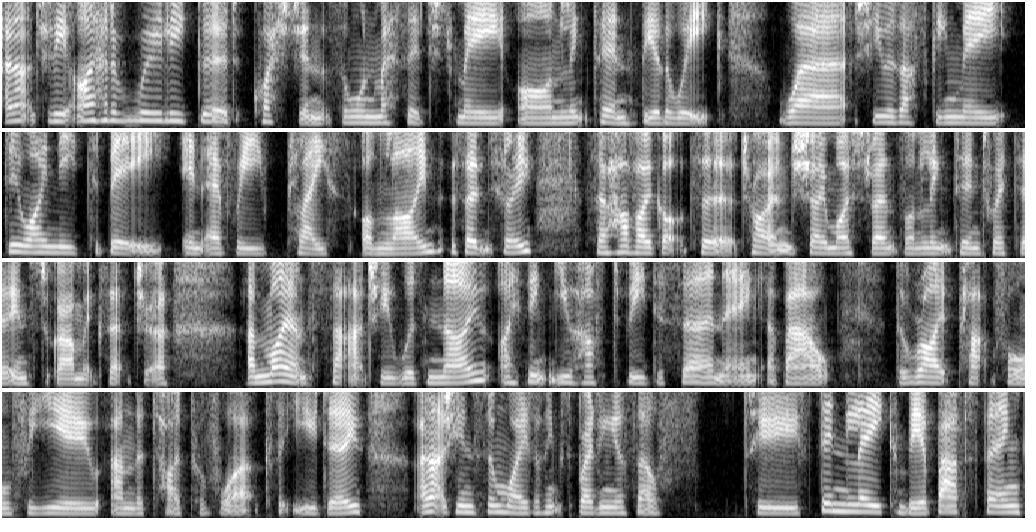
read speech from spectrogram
and actually, I had a really good question that someone messaged me on LinkedIn the other week where she was asking me, Do I need to be in every place online, essentially? So, have I got to try and show my strengths on LinkedIn, Twitter, Instagram, etc.? And my answer to that actually was no. I think you have to be discerning about the right platform for you and the type of work that you do. And actually, in some ways, I think spreading yourself too thinly can be a bad thing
